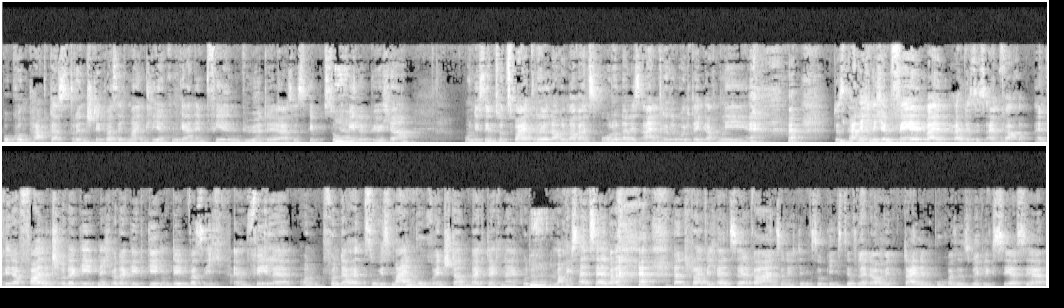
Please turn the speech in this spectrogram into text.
wo kompakt das drinsteht, was ich meinen Klienten gern empfehlen würde. Also es gibt so ja. viele Bücher und die sind zu zwei Dritteln auch immer ganz gut und dann ist ein Drittel, wo ich denke, ach nee, das kann ich nicht empfehlen, weil, weil das ist einfach entweder falsch oder geht nicht oder geht gegen dem, was ich empfehle. Und von daher, so ist mein Buch entstanden, weil ich dachte, naja gut, dann mhm. mache ich es halt selber. dann schreibe ich halt selber eins. Und ich denke, so ging es dir vielleicht auch mit deinem Buch. Also es ist wirklich sehr, sehr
